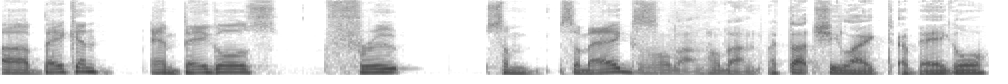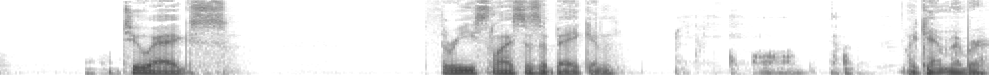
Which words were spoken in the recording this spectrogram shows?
uh, bacon and bagels, fruit, some some eggs. Hold on, hold on. I thought she liked a bagel, two eggs, three slices of bacon. I can't remember.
